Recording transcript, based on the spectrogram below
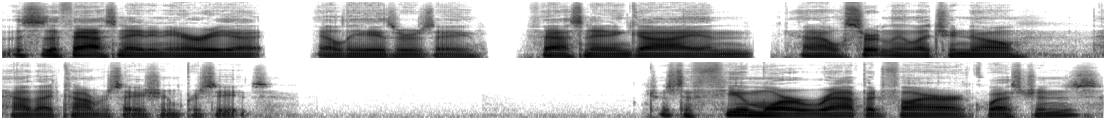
This is a fascinating area. Eliezer is a fascinating guy, and, and I will certainly let you know how that conversation proceeds. Just a few more rapid fire questions.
